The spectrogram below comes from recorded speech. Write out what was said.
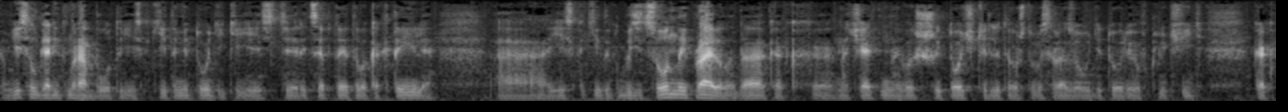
там есть алгоритмы работы, есть какие-то методики, есть рецепты этого коктейля, а, есть какие-то композиционные правила, да, как э, начать на высшей точке для того, чтобы сразу аудиторию включить, как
